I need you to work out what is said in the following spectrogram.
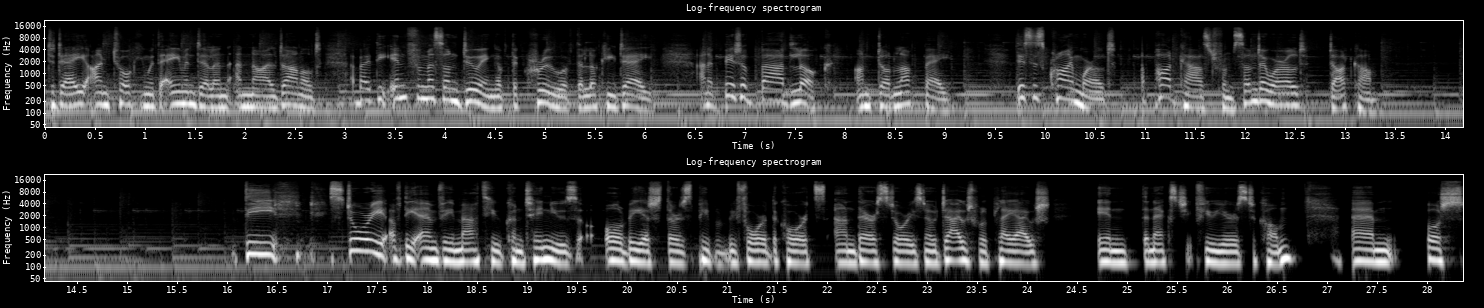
Today, I'm talking with Eamon Dillon and Niall Donald about the infamous undoing of the crew of the Lucky Day and a bit of bad luck on Dunlough Bay. This is Crime World, a podcast from SundayWorld.com. The story of the MV Matthew continues, albeit there's people before the courts, and their stories, no doubt, will play out in the next few years to come. Um, but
